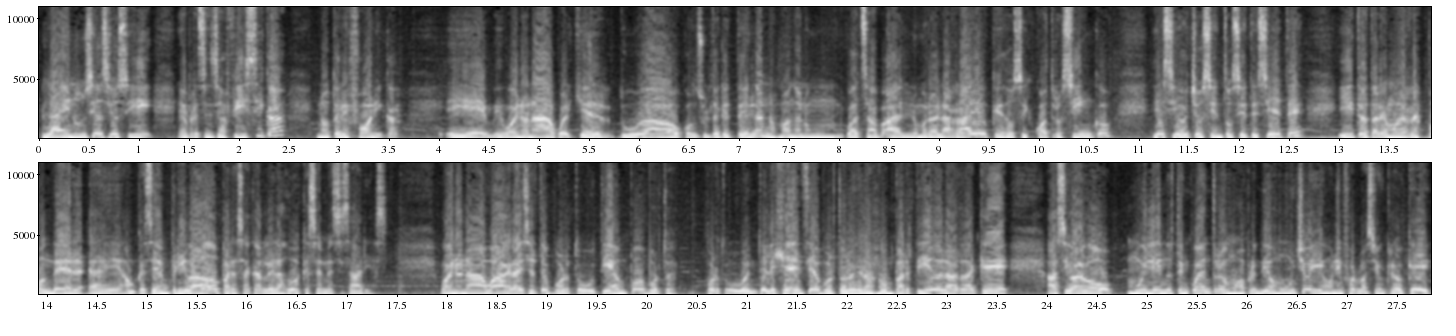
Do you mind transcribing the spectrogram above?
La denuncia sí o sí en presencia física, no telefónica. Eh, y bueno, nada, cualquier duda o consulta que tengan, nos mandan un WhatsApp al número de la radio, que es 2645 18177 y trataremos de responder, eh, aunque sea en privado, para sacarle las dudas que sean necesarias. Bueno, nada, voy a agradecerte por tu tiempo, por tu, por tu inteligencia, por todo lo que nos has compartido. La verdad que ha sido algo muy lindo este encuentro, hemos aprendido mucho y es una información creo que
